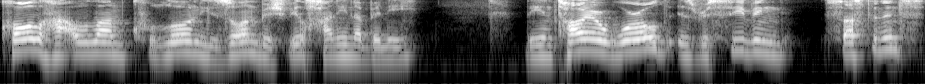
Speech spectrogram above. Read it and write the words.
Kol ha'olam kulo nizon b'shvil Hanina beni. The entire world is receiving sustenance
